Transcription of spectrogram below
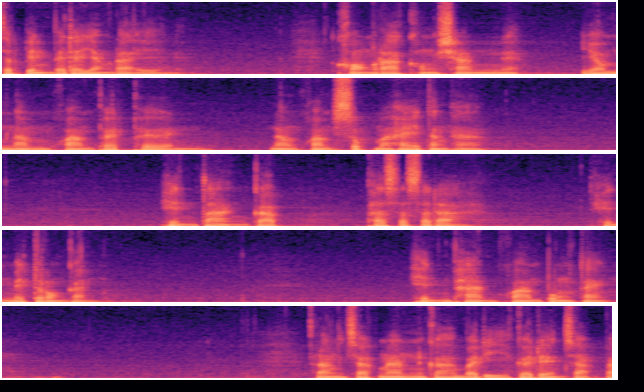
จะเป็นไปได้อย่างไร ของรักของฉันเนี่ยย่อมนำความเพลิดเพลินนำความสุขมาให้ต่างหาก เห็นต่างกับพระศาสดา เห็นไม่ตรงกัน เห็นผ่านความปรุงแต่ง หลังจากนั้นก็บดีก็เดินจากไป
